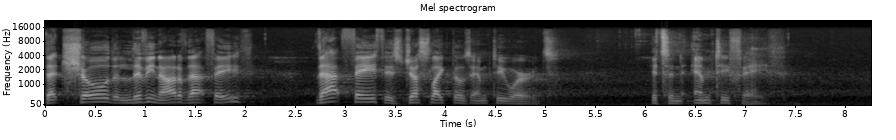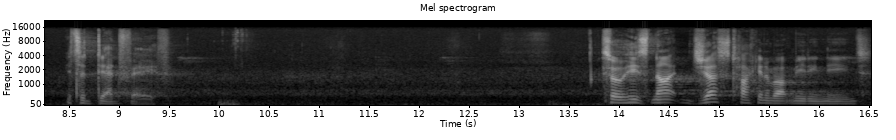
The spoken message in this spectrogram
that show the living out of that faith, that faith is just like those empty words. It's an empty faith, it's a dead faith. So he's not just talking about meeting needs,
